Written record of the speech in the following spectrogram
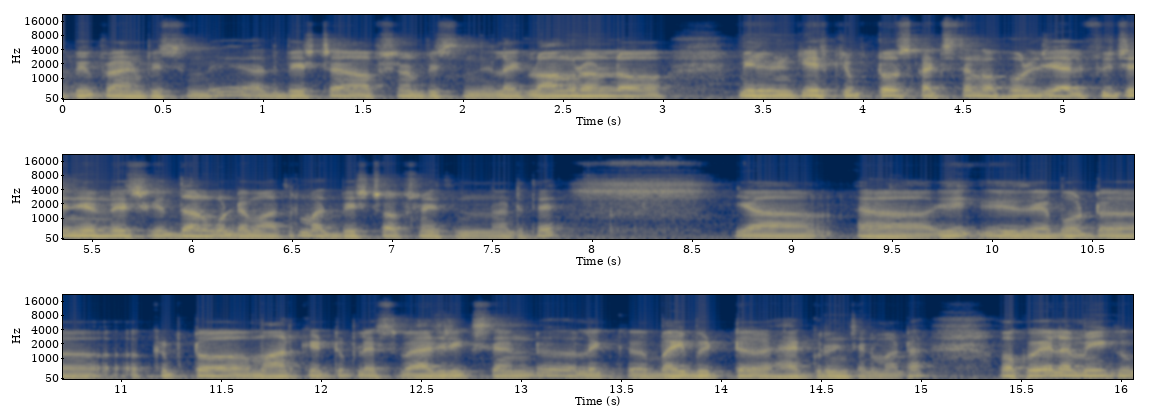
అభిప్రాయం అనిపిస్తుంది. అది బెస్ట్ ఆప్షన్ అనిపిస్తుంది. లైక్ లాంగ్ రన్‌లో మీరు ఇన్‌కేస్ క్రిప్టోస్ ఖచ్చితంగా హోల్డ్ చేయాలి. ఫ్యూచర్ జనరేషన్‌కి ఇద్దాం అనుకుంటే మాత్రం అది బెస్ట్ ఆప్షన్ అవుతుంది నన్నడిగితే. Yeah is about crypto market plus WazirX and like Bybit hack గురించి అనమాట. ఒకవేళ మీకు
